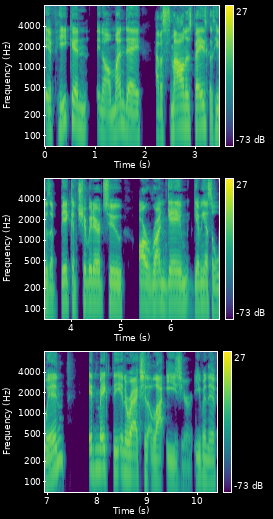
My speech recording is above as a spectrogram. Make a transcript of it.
if he can, you know, on Monday have a smile on his face because he was a big contributor to our run game, giving us a win, it make the interaction a lot easier, even if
